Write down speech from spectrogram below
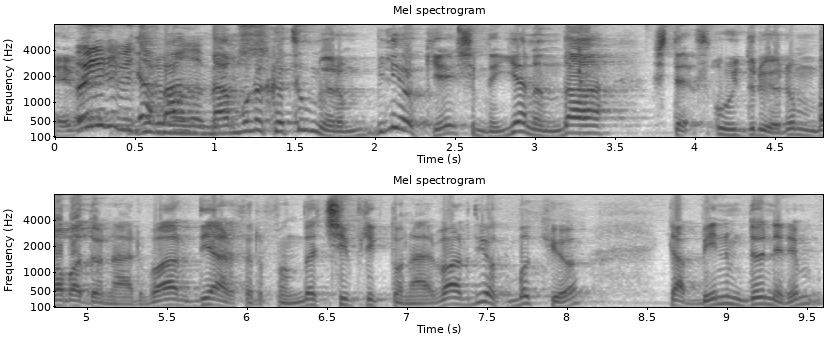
Öyle de bir Ya durum ben, olabilir. Ben buna katılmıyorum. Biliyor ki şimdi yanında işte uyduruyorum baba döner var. Diğer tarafında çiftlik döner var. Diyor ki bakıyor. Ya benim dönerim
